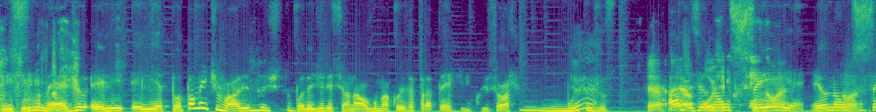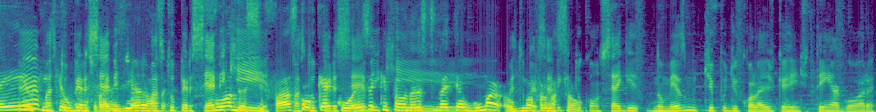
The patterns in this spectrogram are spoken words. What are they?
O ensino médio, ele, ele é totalmente válido de tu poder direcionar alguma coisa pra técnico. Isso eu acho muito É. justo. É, Ah, é, mas eu não é sei, não é? eu não, Não é? sei É, o que, mas que eu tu vou percebe, fazer, mas tu percebe que. faz mas tu qualquer coisa percebe que pelo menos tu vai ter alguma- mas tu alguma percebe formação. que tu consegue, no mesmo tipo de colégio que a gente tem agora,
